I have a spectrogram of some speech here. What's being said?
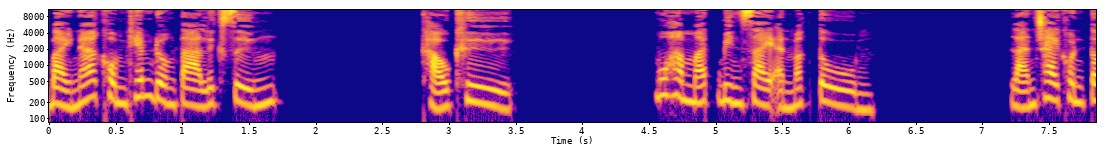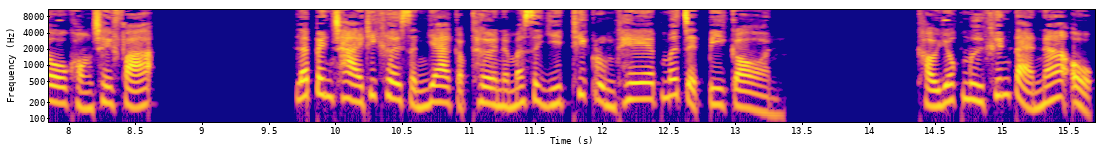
ใบหน้าคมเข้มดวงตาลึกซึ้ง เขาคือ มุฮัมมัดบินไซอันมักตูม หลานชายคนโตของชัยฟะและเป็นชายที่เคยสัญญากับเธอในมัสยิดที่กรุงเทพเมื่อเจ็ดปีก่อน เขายกมือขึ้นแต่หน้าอก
